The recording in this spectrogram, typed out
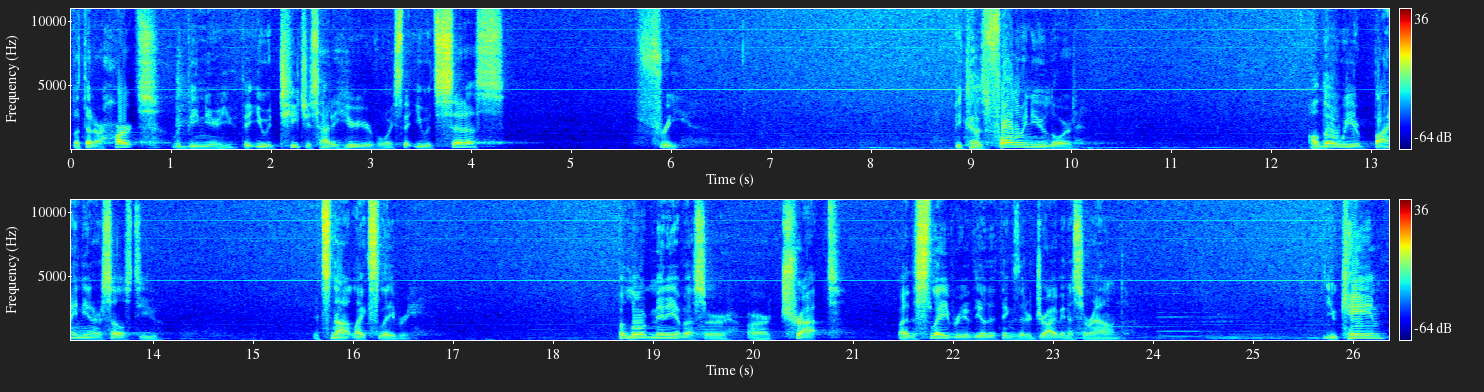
but that our hearts would be near you, that you would teach us how to hear your voice, that you would set us free. Because following you, Lord, although we are binding ourselves to you, it's not like slavery. But Lord, many of us are, are trapped by the slavery of the other things that are driving us around. You came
